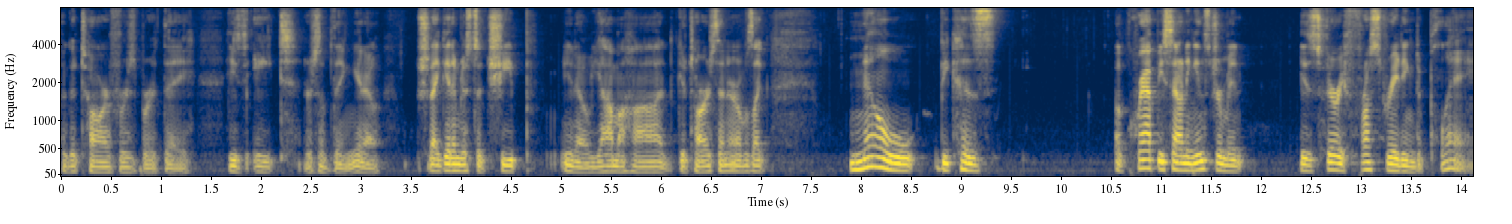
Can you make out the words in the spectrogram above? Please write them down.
a guitar for his birthday. He's eight or something. You know, should I get him just a cheap you know Yamaha Guitar Center? I was like, no, because a crappy sounding instrument is very frustrating to play.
